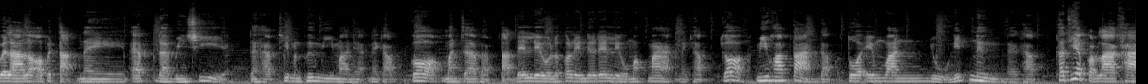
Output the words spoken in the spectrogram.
เวลาเราเอาไปตัดในแอป DaVinci นะครับที่มันเพิ่งมีมาเนี่ยนะครับก็มันจะแบบตัดได้เร็วแล้วก็เรนเดอร์ได้เร็วมากๆนะครับก็มีความต่างกับตัว M1 อยู่นิดนึงนะครับถ้าเทียบกับราคา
